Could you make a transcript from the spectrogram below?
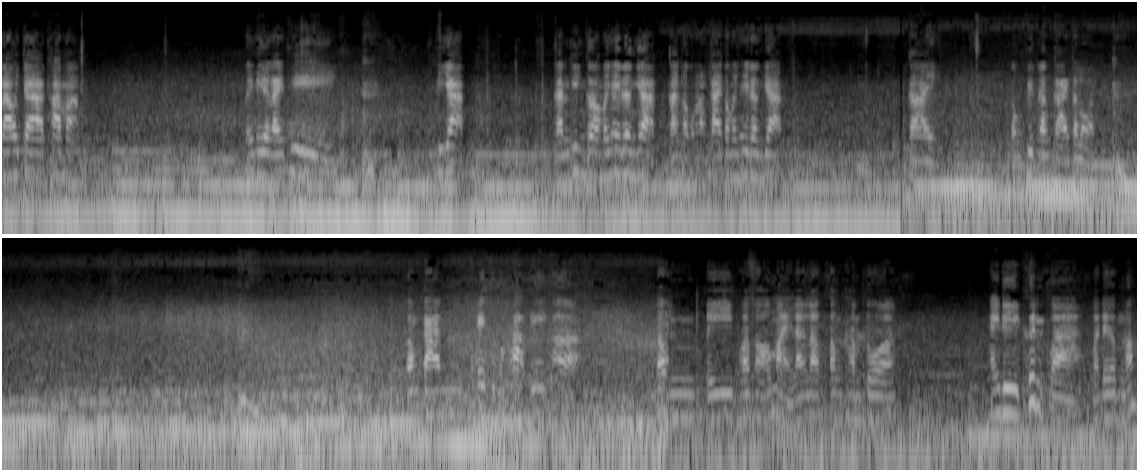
เราจะทำอะ ไม่มีอะไรที่ที่ยาก การวิ่งก็ไม่ใช่เรื่องยาก การออกกำลังกายก็ไม่ใช่เรื่องยาก กายต้องฟิตร่างกายตลอด ต้องการให้สุขภาพดีก็ต้องปีพศใหม่แล้วเราต้องทำตัวให้ดีขึ้นกว่ากว่าเดิมเนาะ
